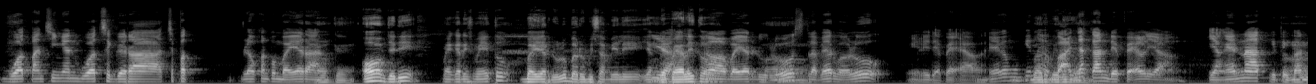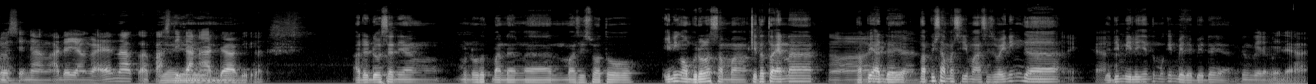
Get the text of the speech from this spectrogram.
buat pancingan buat segera cepat melakukan pembayaran Oke. Oh, jadi mekanismenya itu bayar dulu baru bisa milih yang Iya. DPL itu. Oh, bayar dulu, setelah bayar baru milih DPL. Ya kan mungkin Baru banyak kan DPL yang yang enak gitu kan dosen yang ada yang nggak enak pasti Iya, kan iya, ada gitu kan. Ada dosen yang menurut pandangan mahasiswa tuh ini ngobrol sama kita tuh enak, Oh, tapi ada gitu kan. tapi sama si mahasiswa ini enggak. Ya, Jadi milihnya tuh mungkin beda-beda ya. mungkin beda-beda.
